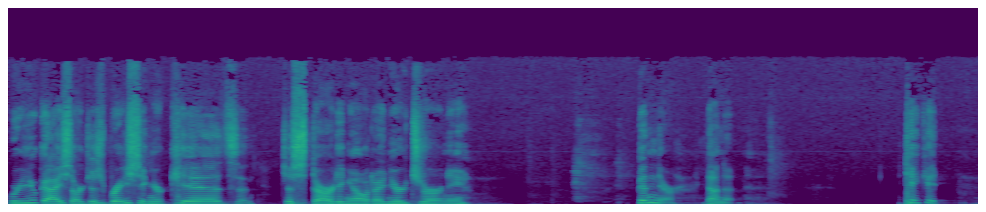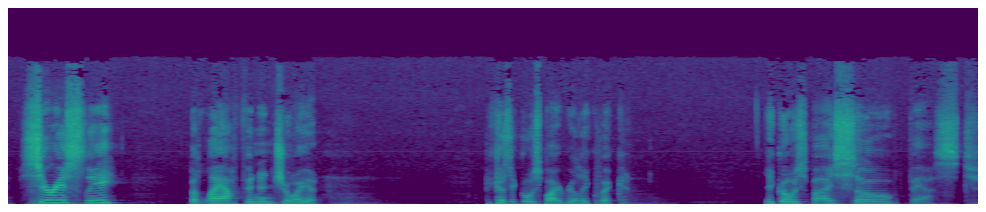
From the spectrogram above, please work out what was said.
where you guys are just raising your kids and just starting out on your journey. Been there, done it. Take it seriously, but laugh and enjoy it because it goes by really quick. It goes by so fast.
